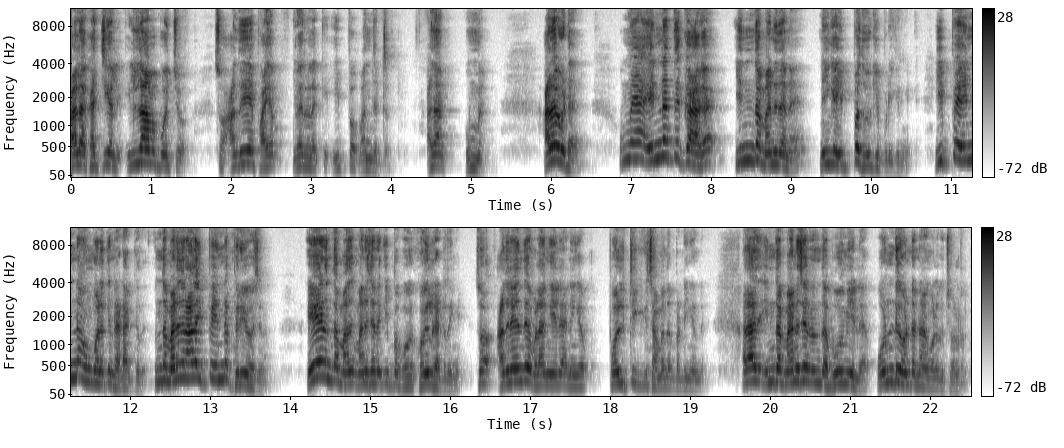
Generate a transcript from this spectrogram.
பல கட்சிகள் இல்லாமல் போச்சோ? ஸோ அதே பயம் இவர்களுக்கு இப்போ வந்துட்டு அதான் உண்மை. அதை விட உண்மையாக என்னத்துக்காக இந்த மனிதனை நீங்கள் இப்போ தூக்கி பிடிக்கிறீங்க? இப்போ என்ன உங்களுக்கு நடக்குது? இந்த மனிதனால் இப்போ என்ன பிரயோஜனம்? ஏன் இந்த மனுஷனுக்கு இப்போ கோயில் கட்டுறீங்க? ஸோ அதுலேருந்தே விளங்கையில் நீங்கள் பொலிட்டிக்கு சம்மந்தப்பட்டீங்கன்னு அதாவது இந்த மனுஷன் இருந்த பூமியில் ஒன்று ஒன்று நான் உங்களுக்கு சொல்கிறேன்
